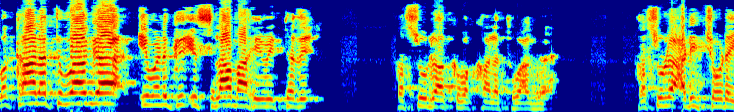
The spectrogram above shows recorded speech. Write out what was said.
வக்காலத்து வாங்க இவனுக்கு இஸ்லாம் ஆகிவிட்டது. ரசூலாக்கு வக்காலத்து வாங்க. ரசூல அடிச்சோடை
